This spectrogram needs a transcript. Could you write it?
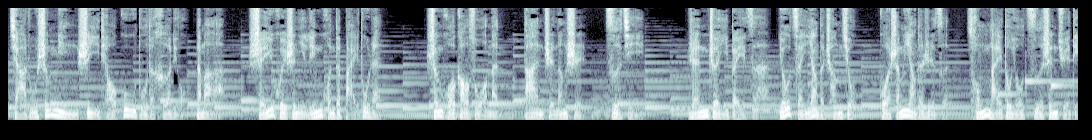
假如生命是一条孤独的河流，那么谁会是你灵魂的摆渡人？生活告诉我们，答案只能是自己。人这一辈子有怎样的成就，过什么样的日子，从来都由自身决定。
